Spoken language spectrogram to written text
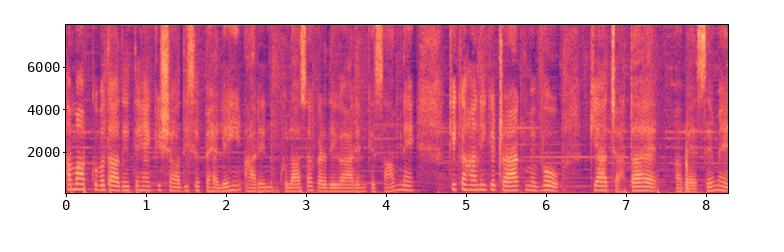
हम आपको बता देते हैं कि शादी से पहले ही आर्यन खुलासा कर देगा आर्यन के सामने कि कहानी के ट्रैक में वो क्या चाहता है? अब ऐसे में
